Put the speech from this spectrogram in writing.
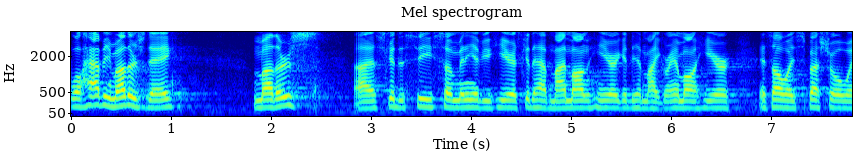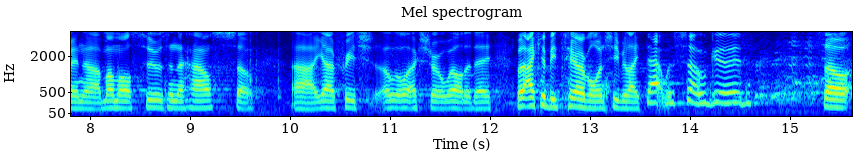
Well, happy Mother's Day, mothers. Uh, it's good to see so many of you here. It's good to have my mom here. Good to have my grandma here. It's always special when uh, Mama Sue's in the house. So uh, I got to preach a little extra well today. But I could be terrible, and she'd be like, "That was so good." so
